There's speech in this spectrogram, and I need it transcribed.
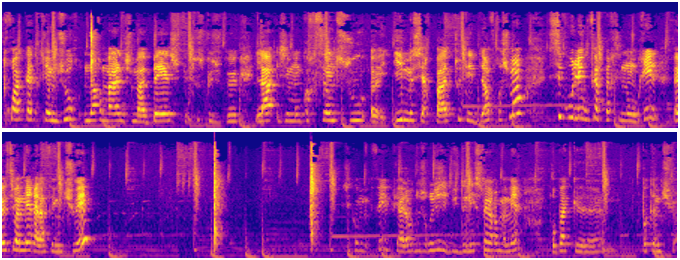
3 4 jour normal je m'abaisse je fais tout ce que je veux là j'ai mon corset en dessous euh, il me sert pas tout est bien franchement si vous voulez vous faire percer le nombril même si ma mère elle a failli me tuer et puis à l'heure d'aujourd'hui j'ai dû donner soin à ma mère pour pas que pas comme tu hein.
